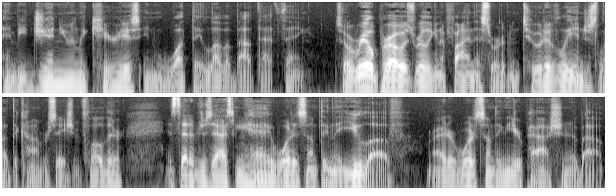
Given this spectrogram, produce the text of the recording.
and be genuinely curious in what they love about that thing. So a real pro is really going to find this sort of intuitively and just let the conversation flow there instead of just asking, "Hey, what is something that you love?" Right? Or what is something that you're passionate about?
